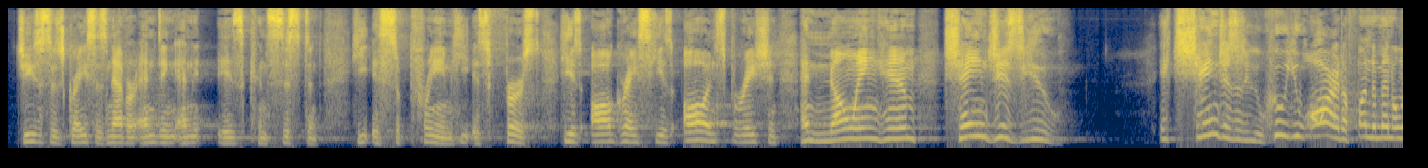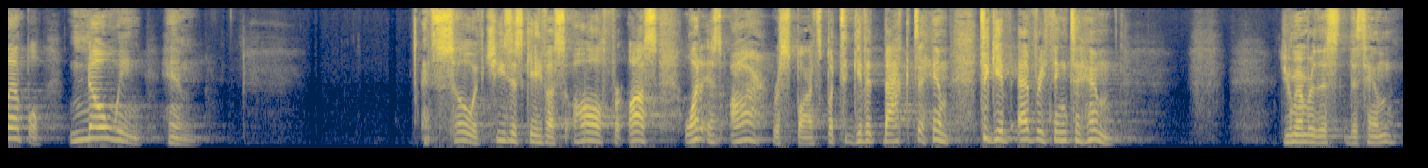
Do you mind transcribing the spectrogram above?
Jesus' grace is never ending and is consistent. He is supreme. He is first. He is all grace. He is all inspiration. And knowing him changes you. It changes you, who you are at a fundamental level, knowing him. And so, if Jesus gave us all for us, what is our response but to give it back to him, to give everything to him? Do you remember this, this hymn?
